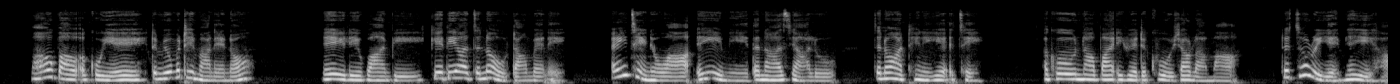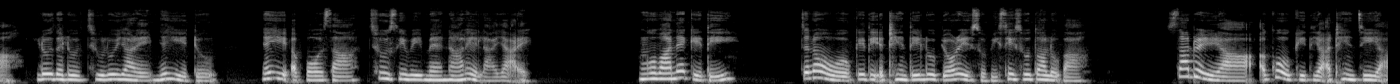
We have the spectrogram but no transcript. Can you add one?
။မဟုတ်ပါဘူးအကိုရဲ့တမျိုးမထင်ပါနဲ့နော်။နေလေးဝိုင်းပြီးကေတီယာကျွန်တော်ကိုတောင်းပန်နေ။အဲ့ဒီချိန်တော့အေးအေးမြင်တနာစရာလို့ကျွန်တော်ကထင်နေရဲ့အချိန်အခုနောက်ပိုင်းအရွယ်တစ်ခုရောက်လာမှတချို့တွေရဲ့မျက်ရည်ဟာ လိုသလိုခြူလို့ရတဲ့မျက်ရည်တူမျက်ရည်အပေါ်စားခြူစီပေမဲ့နားလေလာရတယ်။ငိုပါနဲ့ကေတီကျွန်တော်ကိုကေတီအထင်သေးလို့ပြောရဆိုပြီးစိတ်ဆိုးသွားလို့ပါ။စတွေ့ရအကိုကေတီကအထင်ကြီးရာ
